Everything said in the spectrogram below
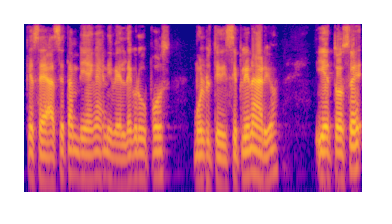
que se hace también a nivel de grupos multidisciplinarios. Y entonces,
